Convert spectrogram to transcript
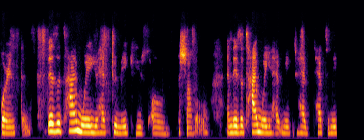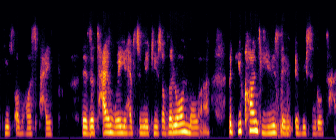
for instance there's a time where you have to make use of a shovel and there's a time where you have need to have have to make use of a hose pipe. There's a time where you have to make use of the lawnmower, but you can't use them every single time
